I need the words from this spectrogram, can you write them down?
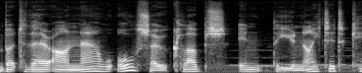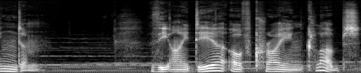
but there are now also clubs in the United Kingdom. The idea of crying clubs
